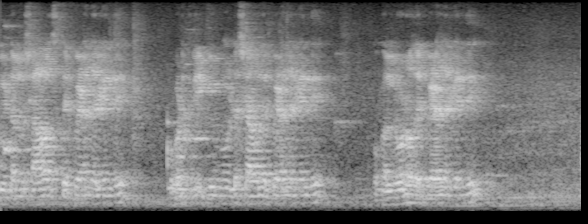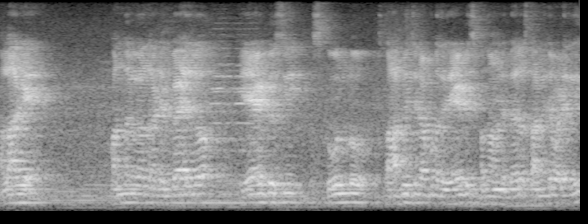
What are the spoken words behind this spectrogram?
మీటర్లు షావల్స్ తెప్పేయడం జరిగింది. ఒకటి త్రీ క్యూబ్ మీటర్ షావల్ తెప్పేయడం జరిగింది. ఒక లోడో తెప్పేయడం జరిగింది. అలాగే పంతొమ్మిది వందల డెబ్బై ఐదులో ఏఐటిసి స్కూళ్ళు స్థాపించినప్పుడు అది ఏఐటిసి పంతొమ్మిది వందల డెబ్బై ఐదులో స్థాపించబడింది.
